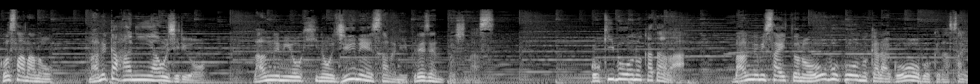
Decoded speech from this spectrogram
コサナのマヌカハニー青汁を番組お聞きの10名様にプレゼントします。ご希望の方は番組サイトの応募フォームからご応募ください。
